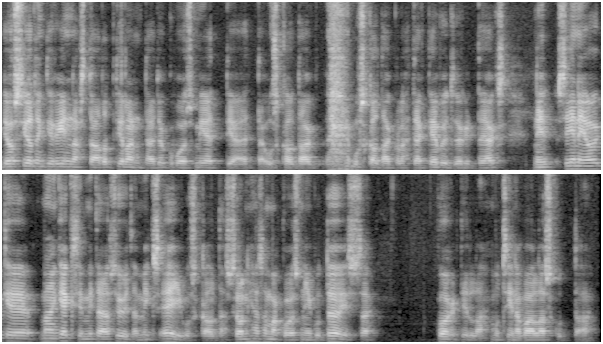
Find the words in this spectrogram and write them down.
jos jotenkin rinnastaa tuota tilannetta, että joku voisi miettiä, että uskaltaa, uskaltaako lähteä kevytyrittäjäksi, niin siinä ei oikein, mä en keksi mitään syytä, miksi ei uskalta. Se on ihan sama kuin olisi niin kuin töissä kortilla, mutta siinä vaan laskuttaa.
